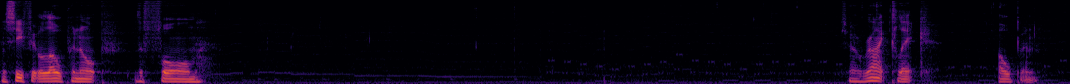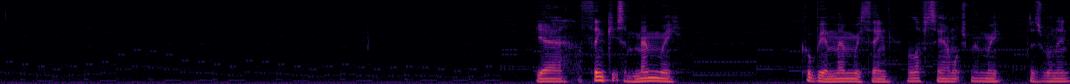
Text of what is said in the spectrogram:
and see if it will open up the form. So right click, open. Yeah, I think it's a memory. Could be a memory thing. I'll have to see how much memory there's running.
